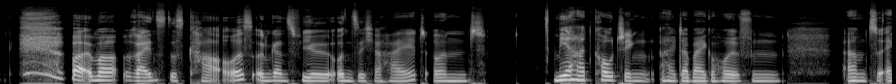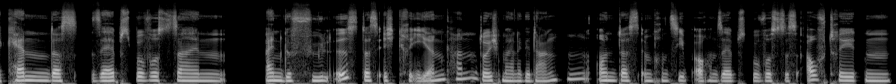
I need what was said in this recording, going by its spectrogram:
war immer reinstes Chaos und ganz viel Unsicherheit. Und mir hat Coaching halt dabei geholfen, ähm, zu erkennen, dass Selbstbewusstsein ein Gefühl ist, das ich kreieren kann durch meine Gedanken und dass im Prinzip auch ein selbstbewusstes Auftreten,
